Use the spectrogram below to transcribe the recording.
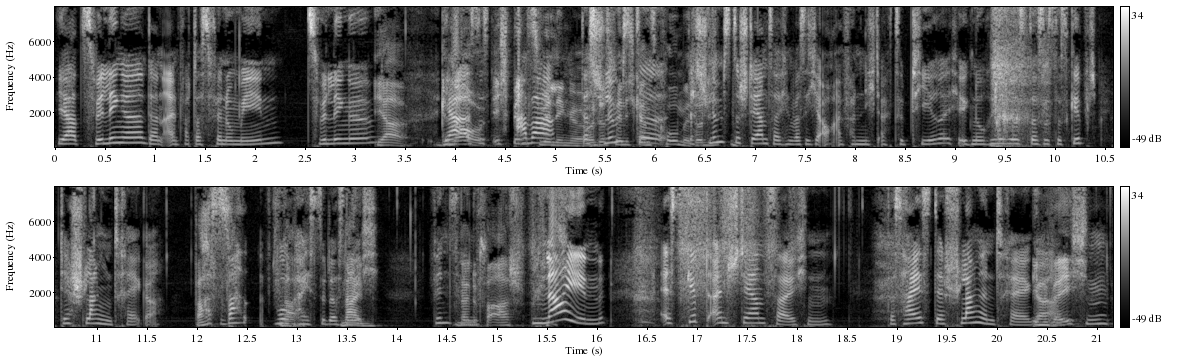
Ja, Zwillinge, dann einfach das Phänomen. Zwillinge. Ja, genau. Ja, ist, ich bin Zwillinge das und das finde ich ganz komisch. Das ich- schlimmste Sternzeichen, was ich ja auch einfach nicht akzeptiere, ich ignoriere es, dass es das gibt, der Schlangenträger. was? Was, wo Nein. weißt du das Nein. nicht? Vincent. Nein, du verarschst mich. Nein! Es gibt ein Sternzeichen. Das heißt der Schlangenträger. In welchen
